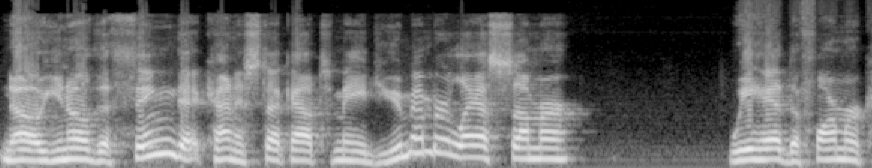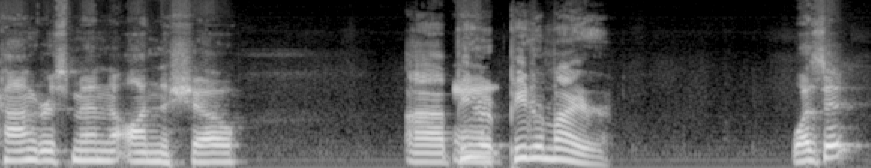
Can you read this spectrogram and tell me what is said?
No, you know, the thing that kind of stuck out to me, do you remember last summer we had the former congressman on the show? Uh, Peter Peter Meijer. Was it?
